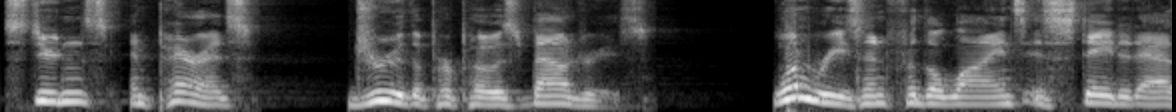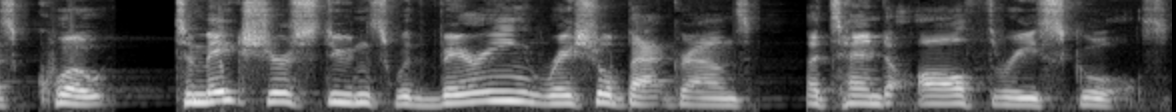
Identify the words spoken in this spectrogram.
students, and parents drew the proposed boundaries. One reason for the lines is stated as, quote, to make sure students with varying racial backgrounds attend all three schools.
